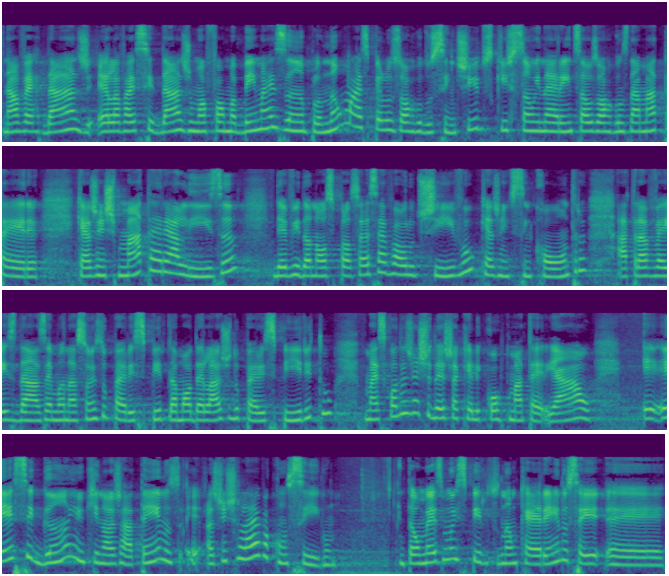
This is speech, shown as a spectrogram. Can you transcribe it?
na verdade, ela vai se dar de uma forma bem mais ampla, não mais pelos órgãos dos sentidos que são inerentes aos órgãos da matéria, que a gente materializa devido ao nosso processo evolutivo que a gente se encontra através das emanações do perispírito, da modelagem do perispírito, mas quando a gente deixa aquele corpo material, esse ganho que nós já temos, a gente leva consigo. Então, mesmo o espírito não querendo ser. É,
